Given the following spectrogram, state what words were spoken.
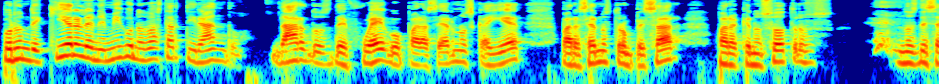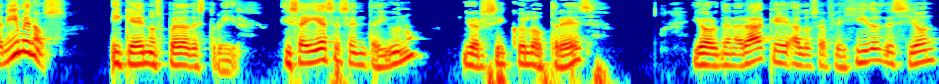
por donde quiera el enemigo nos va a estar tirando dardos de fuego para hacernos caer, para hacernos trompezar, para que nosotros nos desanímenos y que Él nos pueda destruir. Isaías 61, versículo 3, y ordenará que a los afligidos de Sión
